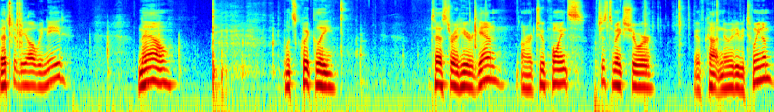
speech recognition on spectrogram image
That should be all we need. Now, let's quickly test right here again on our two points, just to make sure we have continuity between them.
